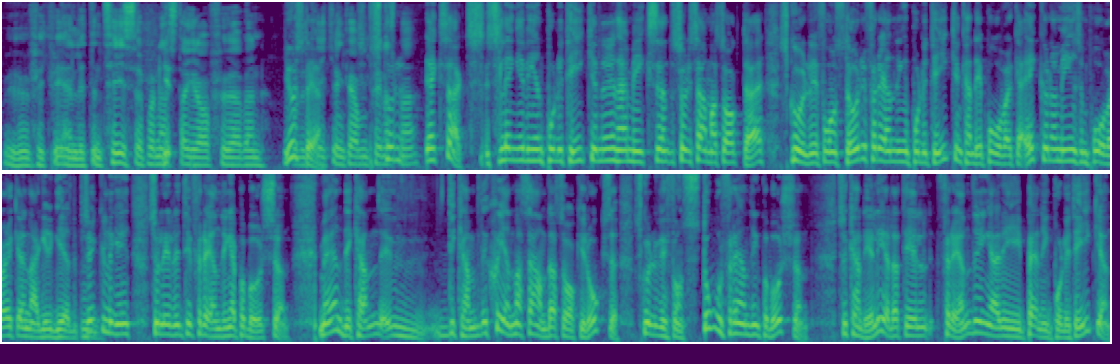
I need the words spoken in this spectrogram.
Nu fick vi en liten teaser på nästa graf hur även Just politiken kan finnas Skulle, med. Exakt. Slänger vi in politiken i den här mixen så är det samma sak där. Skulle vi få en större förändring i politiken kan det påverka ekonomin som påverkar den aggregerade mm. psykologin mm. så leder det till förändringar på börsen. Men det kan, det kan ske en massa andra saker också. Skulle vi få en stor förändring på börsen så kan det leda till förändringar i penningpolitiken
